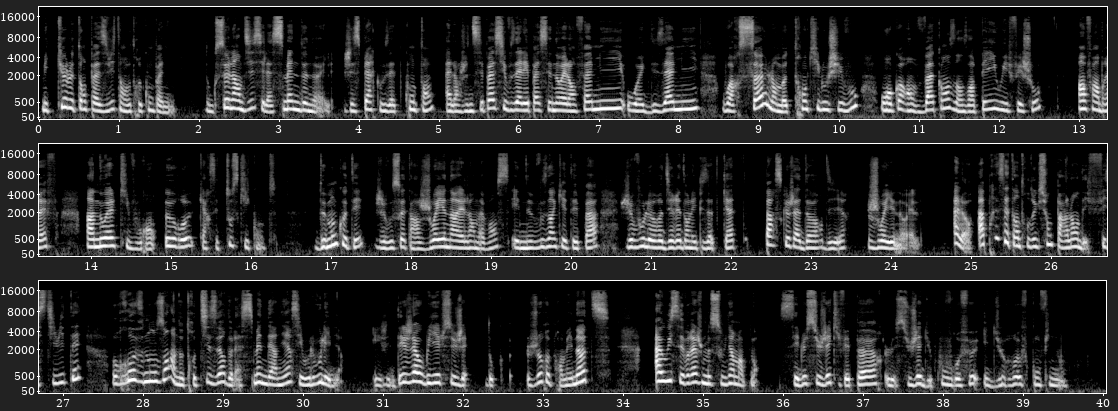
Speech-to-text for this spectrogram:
mais que le temps passe vite en votre compagnie. Donc ce lundi, c'est la semaine de Noël. J'espère que vous êtes contents. Alors je ne sais pas si vous allez passer Noël en famille ou avec des amis, voire seul en mode tranquillou chez vous, ou encore en vacances dans un pays où il fait chaud. Enfin bref, un Noël qui vous rend heureux car c'est tout ce qui compte. De mon côté, je vous souhaite un joyeux Noël en avance et ne vous inquiétez pas, je vous le redirai dans l'épisode 4 parce que j'adore dire joyeux Noël. Alors, après cette introduction parlant des festivités, revenons-en à notre teaser de la semaine dernière si vous le voulez bien. Et j'ai déjà oublié le sujet, donc je reprends mes notes. Ah oui, c'est vrai, je me souviens maintenant. C'est le sujet qui fait peur, le sujet du couvre-feu et du reconfinement.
